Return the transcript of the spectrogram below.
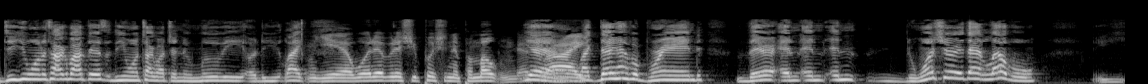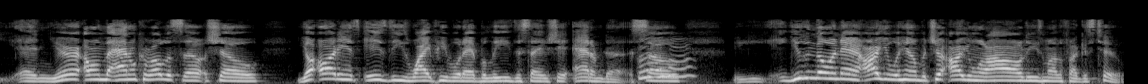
do you want to talk about this or do you want to talk about your new movie or do you like Yeah, whatever it is you're pushing and promoting. That's yeah, right. like they have a brand there and, and, and once you're at that level and you're on the Adam Carolla show, your audience is these white people that believe the same shit Adam does. So you can go in there and argue with him, but you're arguing with all these motherfuckers too.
